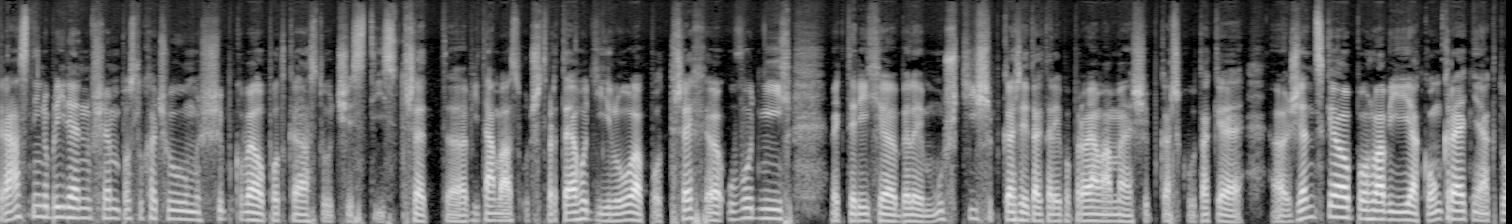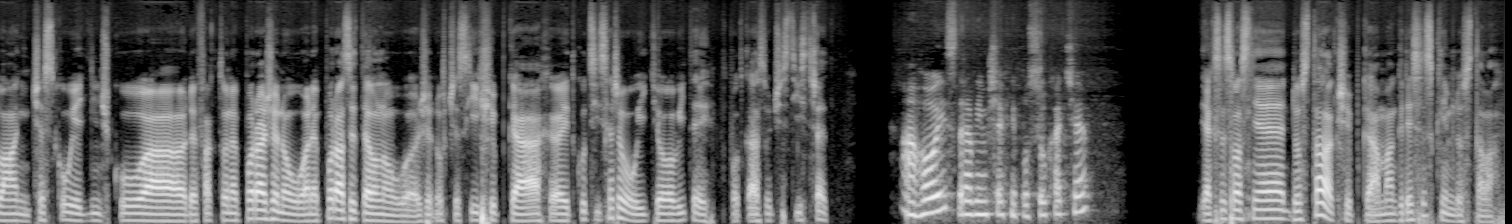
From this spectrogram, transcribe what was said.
Krásný dobrý den všem posluchačům šipkového podcastu Čistý střed. Vítám vás u čtvrtého dílu a po třech eh, úvodních, ve kterých eh, byli muští šipkaři, tak tady poprvé máme šipkařku také eh, ženského pohlaví a konkrétně aktuální českou jedničku a de facto neporaženou a neporazitelnou ženu v českých šipkách Jitku Císařovou. Jítě, vítej v podcastu Čistý střed. Ahoj, zdravím všechny posluchače. Jak ses vlastně dostala k šipkám a kdy ses k ním dostala?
